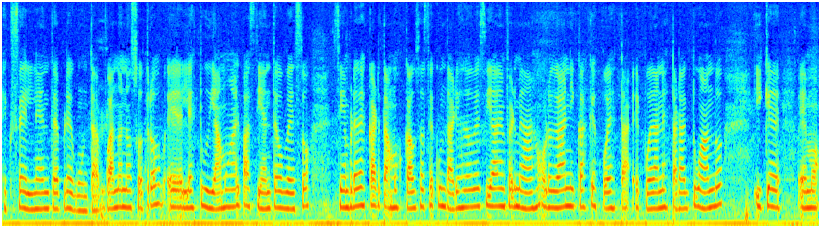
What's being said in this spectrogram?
Excelente pregunta. Cuando nosotros eh, le estudiamos al paciente obeso, siempre descartamos causas secundarias de obesidad, enfermedades orgánicas que puede estar- eh, puedan estar actuando y que vemos,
